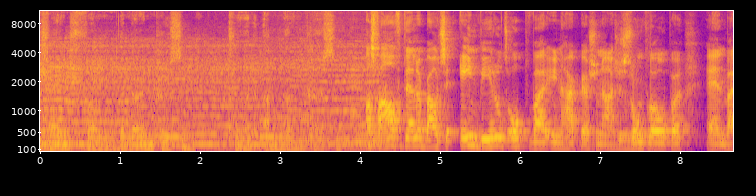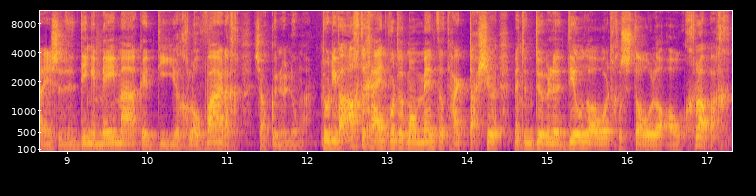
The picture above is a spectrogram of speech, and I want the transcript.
From the person. Als verhaalverteller bouwt ze één wereld op waarin haar personages rondlopen en waarin ze de dingen meemaken die je geloofwaardig zou kunnen noemen. Door die waarachtigheid wordt het moment dat haar tasje met een dubbele dildo wordt gestolen ook grappig.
